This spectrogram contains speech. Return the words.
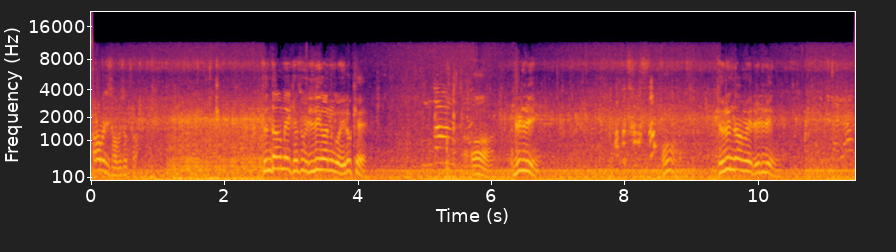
할아버지 잡으셨다. 든 다음에 계속 릴링하는 거 이렇게. 어 릴링. 아빠 잡았어? 어 들은 다음에 릴링. 달라고.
